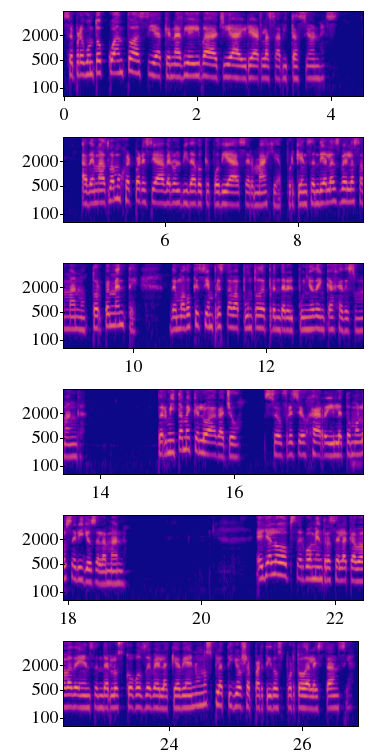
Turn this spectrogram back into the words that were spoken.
Se preguntó cuánto hacía que nadie iba allí a airear las habitaciones. Además, la mujer parecía haber olvidado que podía hacer magia, porque encendía las velas a mano, torpemente, de modo que siempre estaba a punto de prender el puño de encaje de su manga. Permítame que lo haga yo, se ofreció Harry y le tomó los cerillos de la mano. Ella lo observó mientras él acababa de encender los cobos de vela que había en unos platillos repartidos por toda la estancia,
